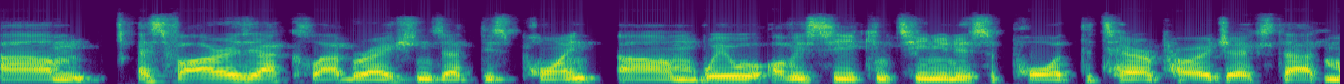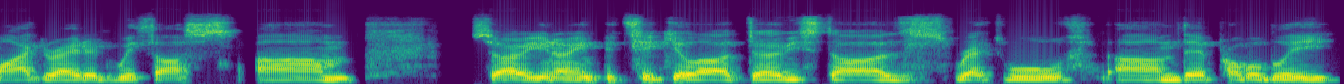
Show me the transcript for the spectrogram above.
um, as far as our collaborations at this point, um, we will obviously continue to support the Terra projects that migrated with us. Um, so, you know, in particular, Derby Stars, Wrecked Wolf, um, they're probably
